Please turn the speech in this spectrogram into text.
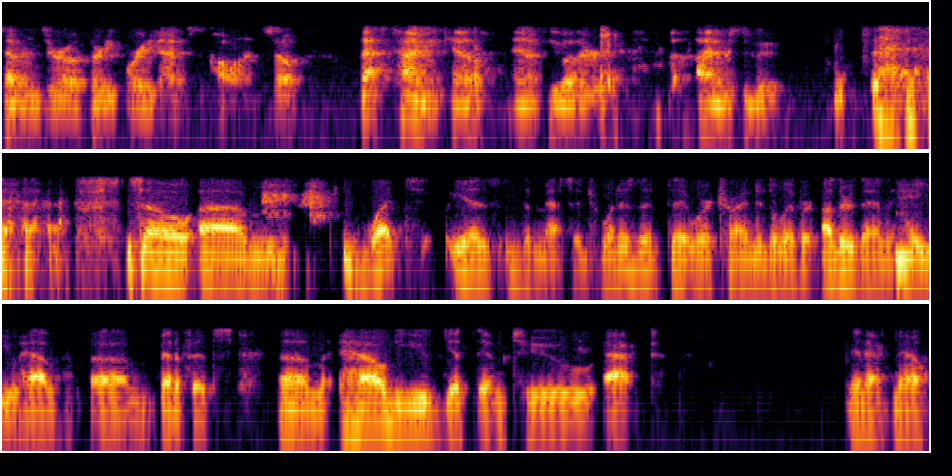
870 3489 is the call in. So that's timing, Kev, and a few other items to boot. so, um, what is the message? What is it that we're trying to deliver other than, hey, you have um, benefits? Um, how do you get them to act and act now?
